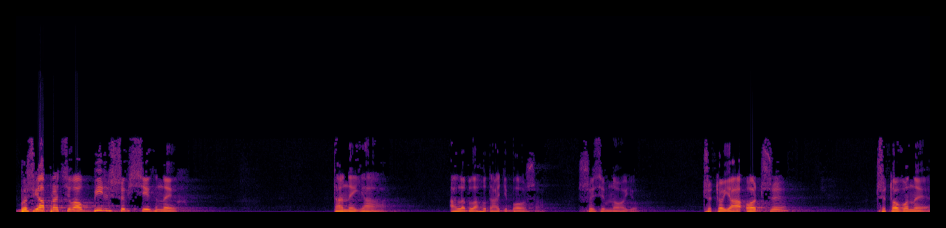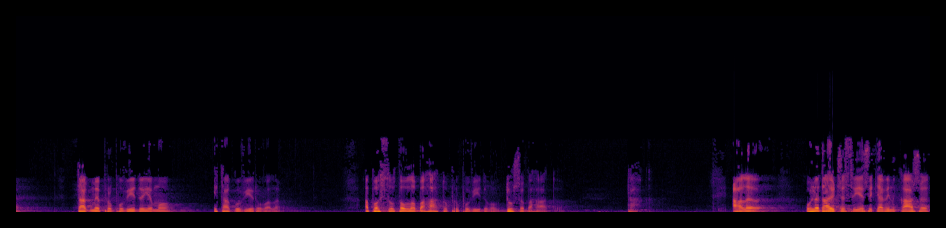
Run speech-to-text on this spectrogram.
бо ж я працював більше всіх них. Та не я, але благодать Божа, що зі мною. Чи то я, отже, чи то вони. Так ми проповідуємо і так увірували. Апостол Павло багато проповідував, дуже багато. Так. Але, оглядаючи своє життя, він каже,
